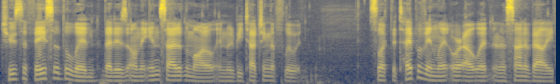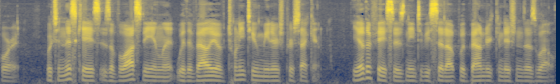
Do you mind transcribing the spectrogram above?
Choose the face of the lid that is on the inside of the model and would be touching the fluid. Select the type of inlet or outlet and assign a value for it, which in this case is a velocity inlet with a value of 22 meters per second. The other faces need to be set up with boundary conditions as well.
